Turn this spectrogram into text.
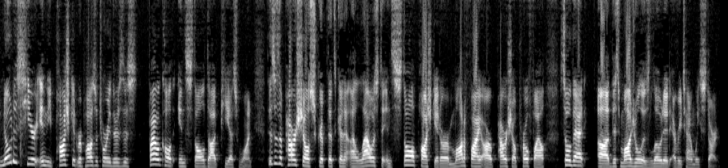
Notice here in the PoshGit repository, there's this file called install.ps1. This is a PowerShell script that's going to allow us to install PoshGit or modify our PowerShell profile so that uh, this module is loaded every time we start.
